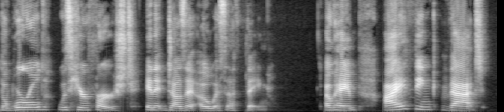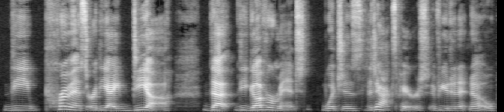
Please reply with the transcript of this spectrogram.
the world was here first, and it doesn't owe us a thing. Okay. I think that the premise or the idea that the government, which is the taxpayers, if you didn't know,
